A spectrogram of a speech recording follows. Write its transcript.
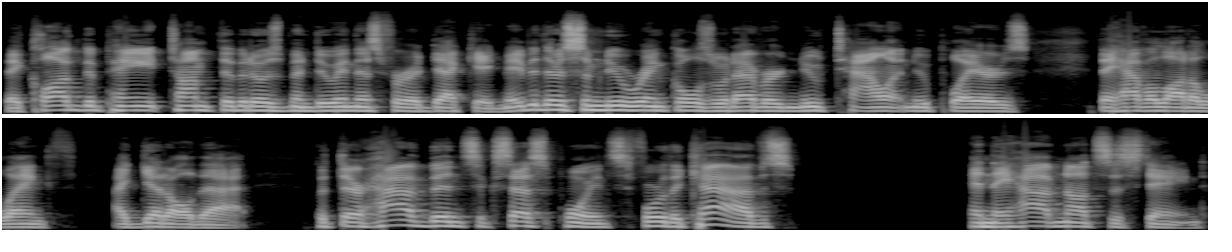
they clog the paint. Tom Thibodeau's been doing this for a decade. Maybe there's some new wrinkles, whatever, new talent, new players. They have a lot of length. I get all that. But there have been success points for the Cavs and they have not sustained.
